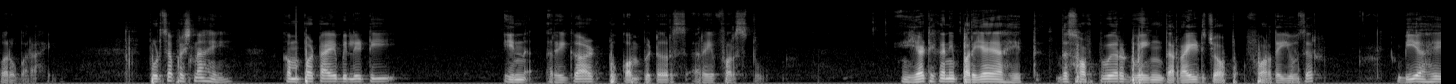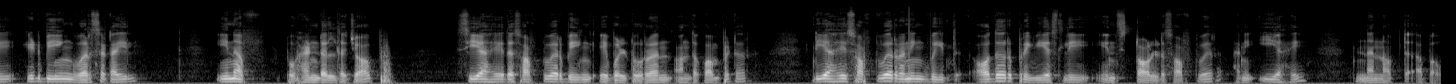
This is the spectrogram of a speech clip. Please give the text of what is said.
बरोबर आहे. पुढचा प्रश्न आहे compatibility in regard to computers refers to या ठिकाणी पर्याय आहेत. The software doing the right job for the user B आहे it being versatile enough to handle the job C आहे the software being able to run on the computer D आहे software running with other previously installed software आणि ई आहे नन ऑफ द अबव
